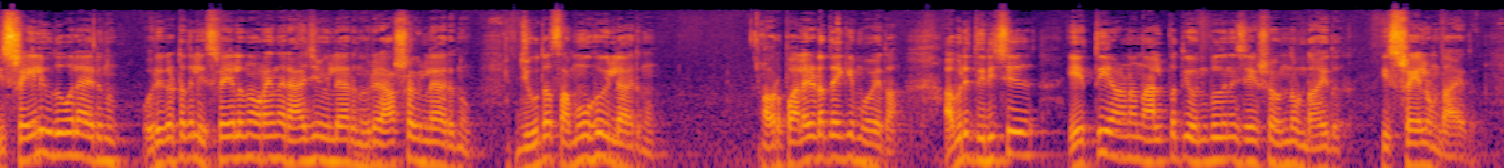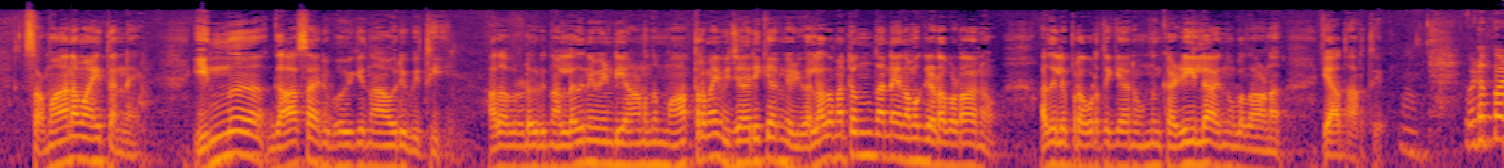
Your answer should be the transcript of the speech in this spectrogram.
ഇസ്രയേൽ ഇതുപോലായിരുന്നു. ഒരു ഘട്ടത്തിൽ ഇസ്രയേൽ എന്ന് പറയുന്ന രാജ്യമില്ലായിരുന്നു ഒരു രാഷ്ട്രമില്ലായിരുന്നു ജൂത സമൂഹമില്ലായിരുന്നു. അവർ പലയിടത്തേക്കും പോയതാ. അവർ തിരിച്ച് എത്തിയാണ് നാൽപ്പത്തി ഒൻപതിന് ശേഷം എന്തുണ്ടായത്? ഇസ്രയേൽ ഉണ്ടായത്. സമാനമായി തന്നെ ഇന്ന് ഗാസ അനുഭവിക്കുന്ന ആ ഒരു വിധി. അത് അവരുടെ ഒരു നല്ലതിന് വേണ്ടിയാണെന്ന് മാത്രമേ വിചാരിക്കാൻ കഴിയൂ. അല്ലാതെ മറ്റൊന്നും തന്നെ നമുക്ക് ഇടപെടാനോ അതിൽ പ്രവർത്തിക്കാനോ ഒന്നും കഴിയില്ല എന്നുള്ളതാണ് യാഥാർത്ഥ്യം. ഇവിടെ ഇപ്പൊ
